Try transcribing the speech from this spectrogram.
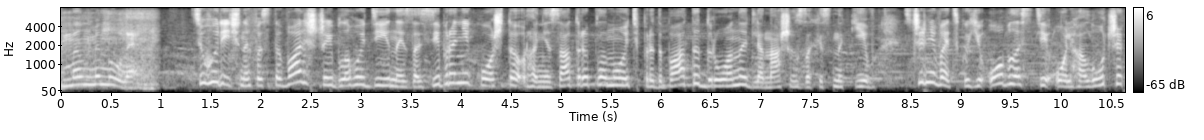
минуле. Цьогорічний фестиваль ще й благодійний. За зібрані кошти організатори планують придбати дрони для наших захисників. З Чернівецької області Ольга Лучик,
